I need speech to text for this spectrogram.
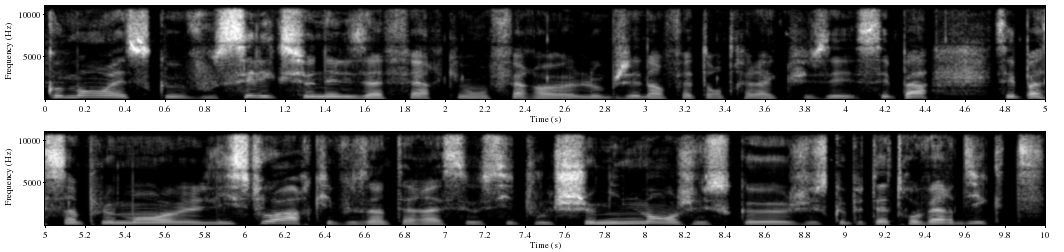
Comment est-ce que vous sélectionnez les affaires qui vont faire euh, l'objet d'un fait entrer l'accusé? C'est pas, c'est pas simplement euh, l'histoire qui vous intéresse, c'est aussi tout le cheminement jusque, jusque peut-être au verdict.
